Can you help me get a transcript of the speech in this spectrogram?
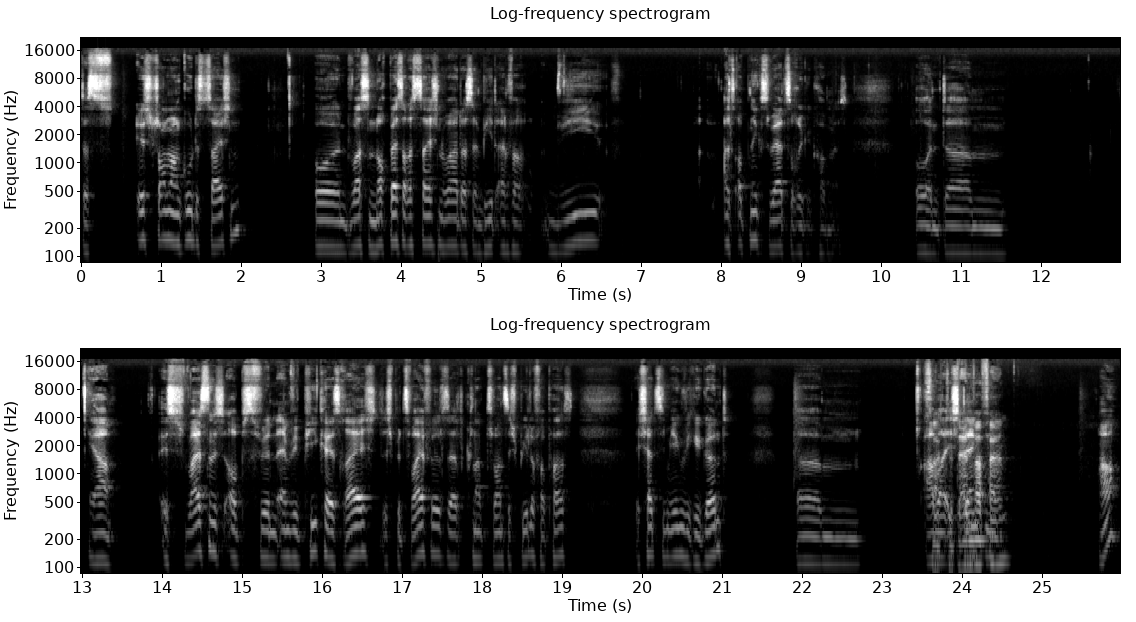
das ist schon mal ein gutes Zeichen. Und was ein noch besseres Zeichen war, dass Embiid einfach wie als ob nichts wert zurückgekommen ist. Und ähm, ja, ich weiß nicht, ob es für einen MVP-Case reicht. Ich bezweifle es. Er hat knapp 20 Spiele verpasst. Ich hätte es ihm irgendwie gegönnt. Ähm, aber ich denke. Denver-Fan? Ha?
